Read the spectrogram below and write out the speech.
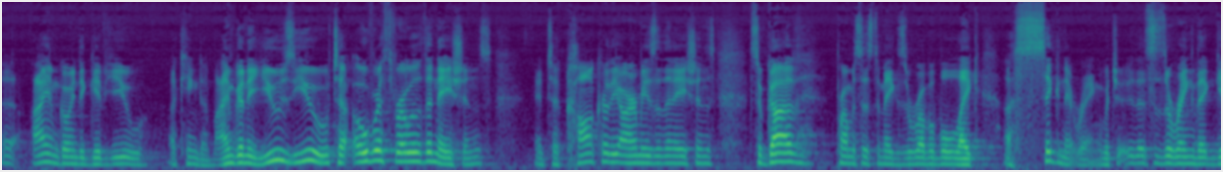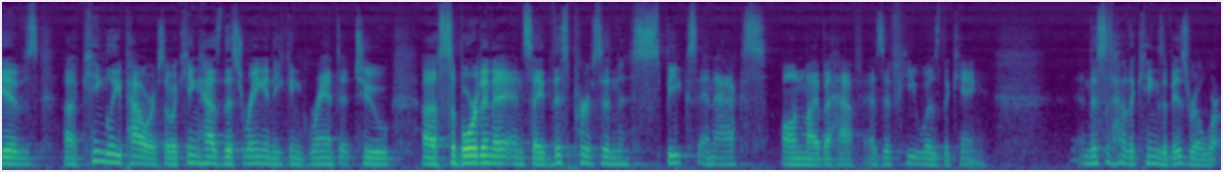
uh, I am going to give you a kingdom. I'm going to use you to overthrow the nations and to conquer the armies of the nations. So God promises to make Zerubbabel like a signet ring, which this is a ring that gives uh, kingly power. So a king has this ring and he can grant it to a subordinate and say, This person speaks and acts on my behalf as if he was the king. And this is how the kings of Israel were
